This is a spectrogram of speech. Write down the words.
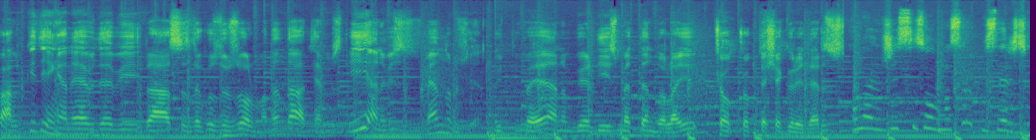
alıp gidiyorsun yani evde bir rahatsızlık, huzursuz olmadan daha temiz. İyi yani biz memnunuz yani. Müttin Bey'e yani verdiği hizmetten dolayı çok çok teşekkür ederiz. Ama ücretsiz olması bizler için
